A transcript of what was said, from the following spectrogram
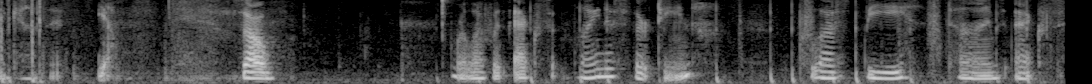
think that's it. Yeah. So we're left with x minus 13 plus b times x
